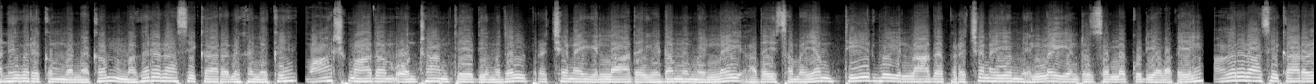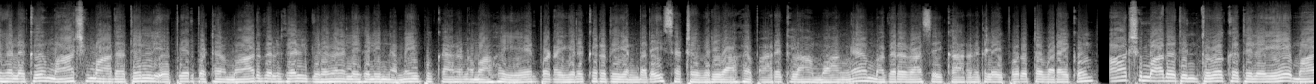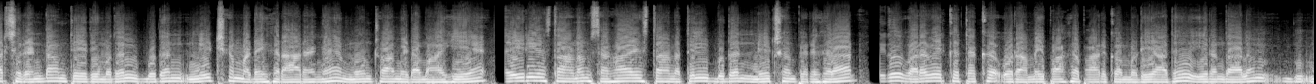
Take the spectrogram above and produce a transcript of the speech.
அனைவருக்கும் வணக்கம். மகர ராசிக்காரர்களுக்கு மார்ச் மாதம் ஒன்றாம் தேதி முதல் பிரச்சனை இல்லாத இடமும் இல்லை. அதே சமயம் தீர்வு இல்லாத பிரச்சனையும் இல்லை என்று சொல்லக்கூடிய வகையில் மகர ராசிக்காரர்களுக்கு மார்ச் மாதத்தில் எப்பேற்பட்ட மாறுதல்கள் கிரகநிலைகளின் அமைப்பு காரணமாக ஏற்பட இருக்கிறது என்பதை சற்று விரிவாக பார்க்கலாம். வாங்க மகர ராசிக்காரர்களை பொறுத்த வரைக்கும் மார்ச் மாதத்தின் துவக்கத்திலேயே மார்ச் இரண்டாம் தேதி முதல் புதன் நீட்சம் அடைகிறாருங்க. மூன்றாம் இடமாகிய தைரியஸ்தானம் சகாயஸ்தானத்தில் புதன் நீட்சம் பெறுகிறார். இது வரவேற்கத்தக்க ஒரு அமைப்பாக பார்க்க முடியாது. இருந்தாலும்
